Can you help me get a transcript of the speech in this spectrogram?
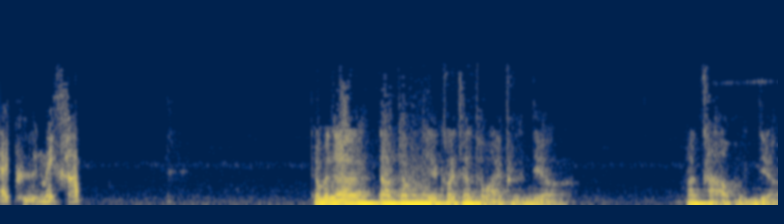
ลาย ๆ ผืนไหมครับ ธรรมดาตามธรรมเนียมก็จะถวายผืนเดียว ผ้าขาวผืนเดียว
